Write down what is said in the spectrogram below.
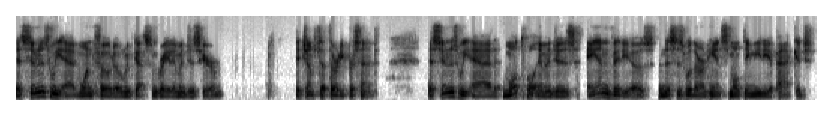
As soon as we add one photo, and we've got some great images here, it jumps to 30%. As soon as we add multiple images and videos, and this is with our enhanced multimedia package,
